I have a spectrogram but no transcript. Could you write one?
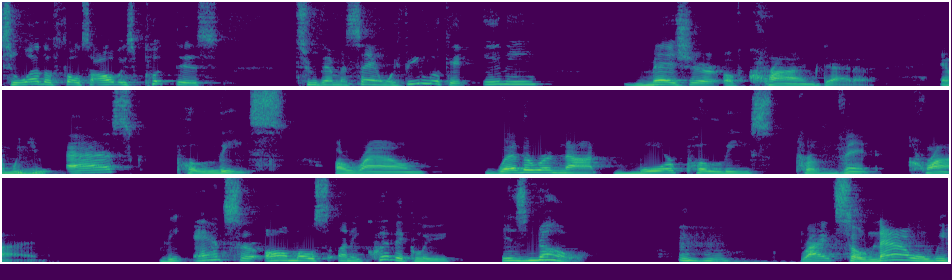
to other folks, I always put this to them and saying, well, if you look at any measure of crime data, and when mm-hmm. you ask police around whether or not more police prevent crime, the answer almost unequivocally is no. Mm-hmm. Right? So now when we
